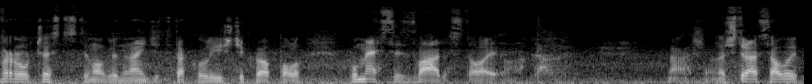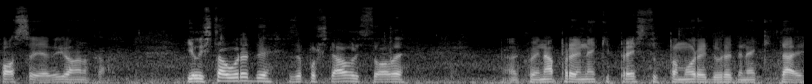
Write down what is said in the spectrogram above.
vrlo često ste mogli da nađete tako lišće koja polo, po mesec, dva da stoje, ono, kao. Znaš, znači, treba se obavi posao, jevi ga, ono, kao. Ili šta urade, zapoštavali su ove a, koji naprave neki prestup, pa moraju da urade neki taj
